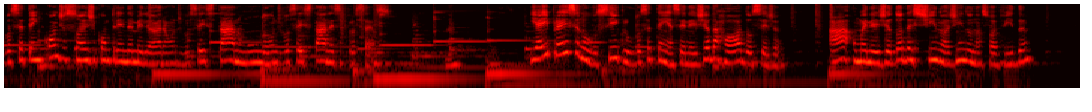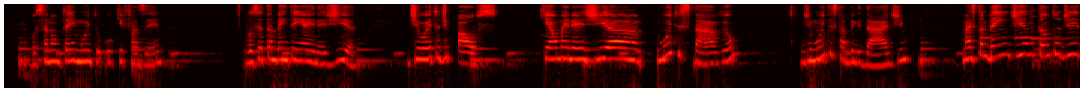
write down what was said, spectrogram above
você tem condições de compreender melhor onde você está no mundo, onde você está nesse processo. Né? E aí, para esse novo ciclo, você tem essa energia da roda, ou seja, há uma energia do destino agindo na sua vida. Você não tem muito o que fazer. Você também tem a energia de oito de paus, que é uma energia muito estável, de muita estabilidade, mas também de um tanto de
